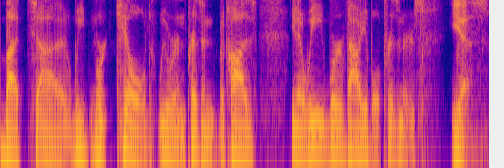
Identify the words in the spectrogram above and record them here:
but uh, we weren't killed. We were imprisoned because you know we were valuable prisoners. Yes.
